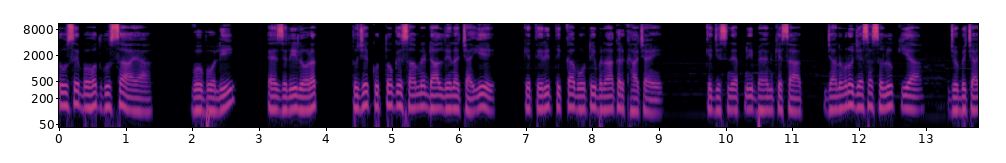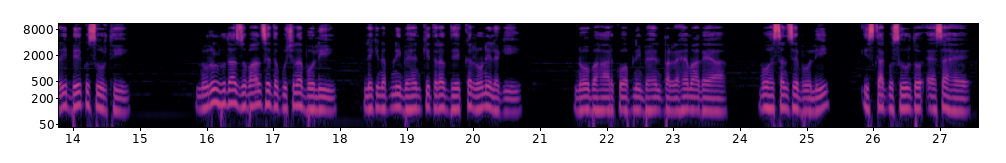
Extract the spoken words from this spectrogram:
तो उसे बहुत गुस्सा आया। वो बोली ए जलील औरत, तुझे कुत्तों के सामने डाल देना चाहिए कि तेरी तिक्का बोटी बनाकर खा जाएँ, कि जिसने अपनी बहन के साथ जानवरों जैसा सलूक किया, जो बेचारी बेकसूर थी। नूरुल हुदा ज़ुबान से तो कुछ ना बोली, लेकिन अपनी बहन की तरफ़ देखकर रोने लगी। नो बहार को अपनी बहन पर रहम आ गया। वो हसन से बोली, इसका कसूर तो ऐसा है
